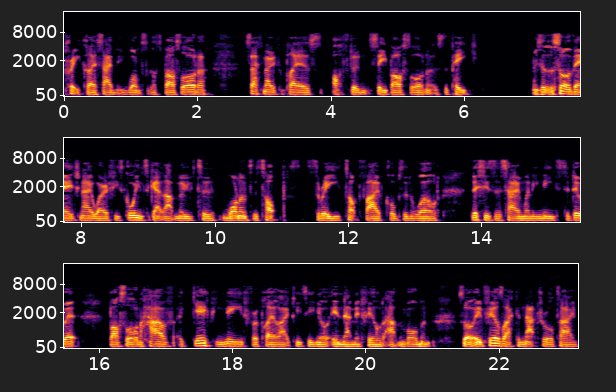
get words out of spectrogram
pretty clear sign that he wants to go to Barcelona. South American players often see Barcelona as the peak. He's at the sort of age now where if he's going to get that move to one of the top three, top five clubs in the world, this is the time when he needs to do it. Barcelona have a gaping need for a player like Coutinho in their midfield at the moment. So it feels like a natural time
